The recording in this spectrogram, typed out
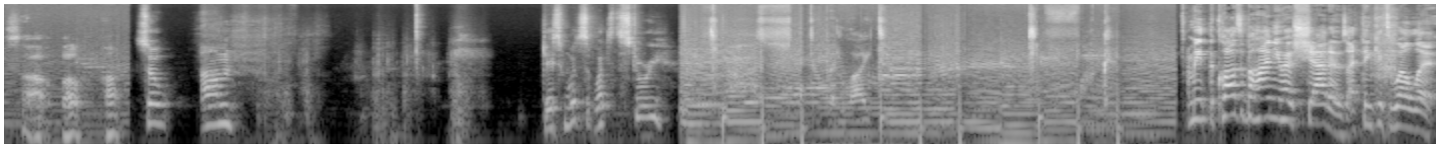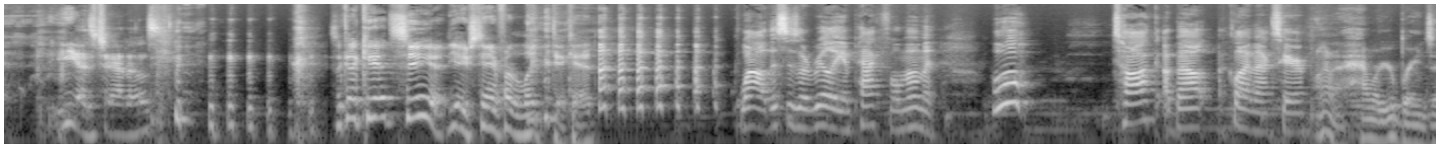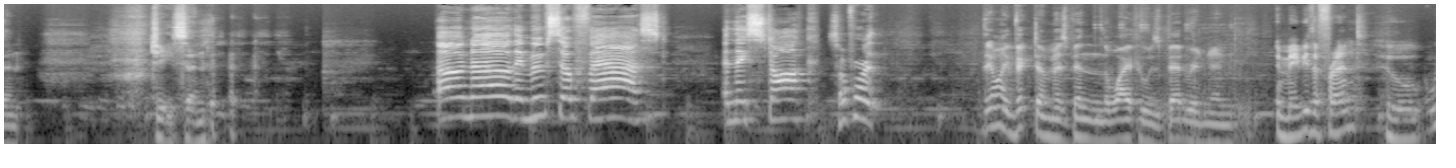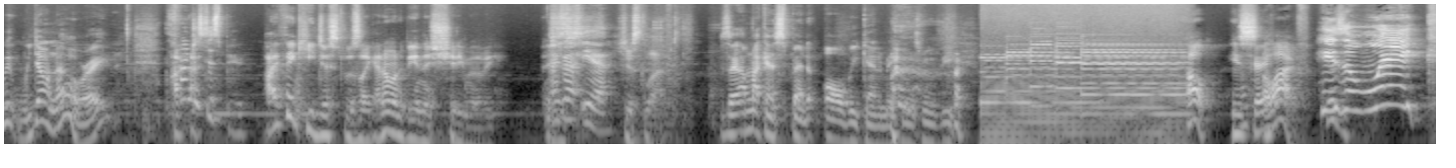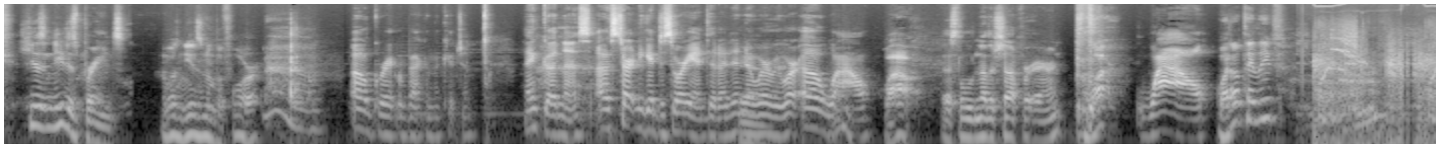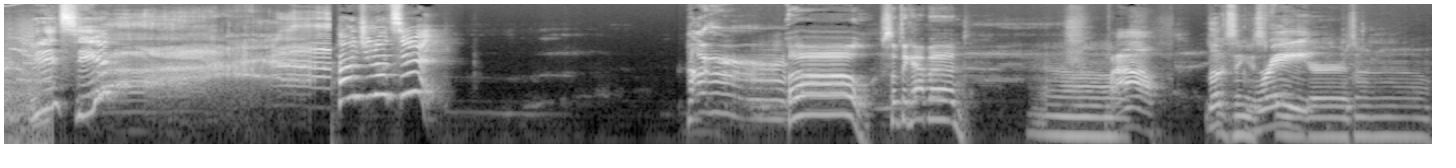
So, oh, oh. So, um, Jason, what's what's the story? Stupid light. I mean, the closet behind you has shadows. I think it's well lit. He has shadows. It's like, I can't see it. Yeah, you're standing in front of the light, dickhead. Wow, this is a really impactful moment. Woo! Talk about a climax here. I'm gonna hammer your brains in, Jason. Oh no, they move so fast. And they stalk. So far, the only victim has been the wife who was bedridden, and And maybe the friend who we we don't know, right? The friend just disappeared. I think he just was like, I don't want to be in this shitty movie. And I got, yeah. Just left. He's like, I'm not gonna spend all weekend making this movie. Oh, he's Okay. alive. He's awake! he doesn't need his brains. I wasn't using them before. Oh, great, we're back in the kitchen. Thank goodness. I was starting to get disoriented. I didn't know Yeah. where we were. Oh, wow. Wow. That's another shot for Aaron. What? Wow. Why don't they leave? You didn't see it? How did you not see it? Oh, something happened. Wow. Looks Missing his great. fingers. Oh, no.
